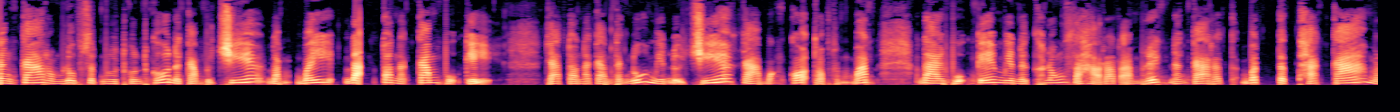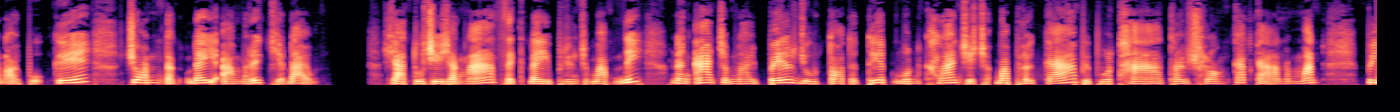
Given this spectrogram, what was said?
និងការរំលោភសិទ្ធិមនុស្សធ្ងន់ធ្ងរនៅកម្ពុជាដើម្បីដាក់ទណ្ឌកម្មពួកគេ។ ចាតនកម្មទាំងនោះមានដូចជា ការបង្កកទ្រព្យសម្បត្តិដែលពួកគេមាននៅក្នុងសហរដ្ឋអាមេរិកនិងការរដ្ឋបិទទឹកថាការមិនឲ្យពួកគេជន់ទឹកដីអាមេរិកជាដើមចាទោះជាយ៉ាងណាសេចក្តីព្រាងច្បាប់នេះនឹងអាចចំណាយពេលយូរតទៅទៀតមុនខ្លាចជាច្បាប់ផ្លូវការពីព្រោះថាត្រូវឆ្លងកាត់ការអនុម័តពី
